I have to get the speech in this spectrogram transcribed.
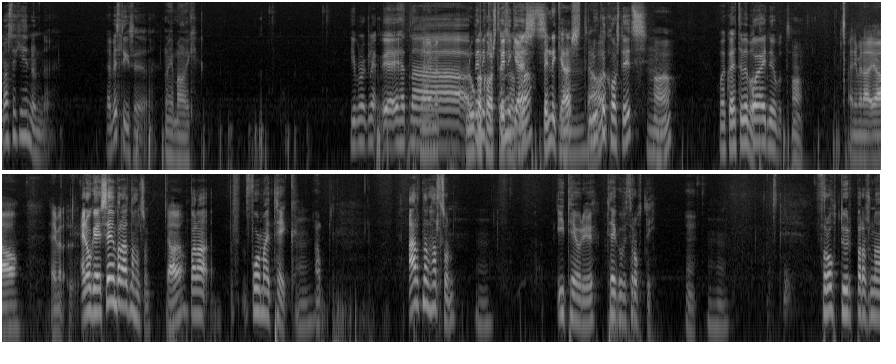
Mannstu ekki hinn um það? Það viltu ekki segja það? Nei, maður ekki Ég er búin að glemja Hérna Benny náttúrulega. Guest Benny Guest já. Luka Kostic. Já. Og eitthvað eitt og viðbútt einnig viðbútt En ég meina, já Ég meina, En ok, segjum bara Arnar Hallsson. Já, já. Bara for my take. Mm. Arnar Hallsson Mm. Í teóriu tekur við þrótti. Mhm. Þróttur bara svona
